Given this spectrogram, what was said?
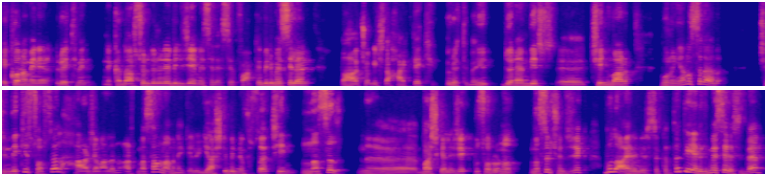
ekonominin, üretimin ne kadar sürdürülebileceği meselesi farklı bir mesele. Daha çok işte high-tech üretime dönen bir e, Çin var. Bunun yanı sıra Çin'deki sosyal harcamaların artması anlamına geliyor. Yaşlı bir nüfusa Çin nasıl e, baş gelecek? Bu sorunu nasıl çözecek? Bu da ayrı bir sıkıntı. Diğeri meselesi de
